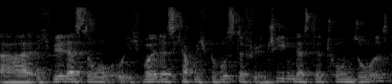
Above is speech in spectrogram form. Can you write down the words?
äh, ich will das so, ich wollte das, ich habe mich bewusst dafür entschieden, dass der Ton so ist.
